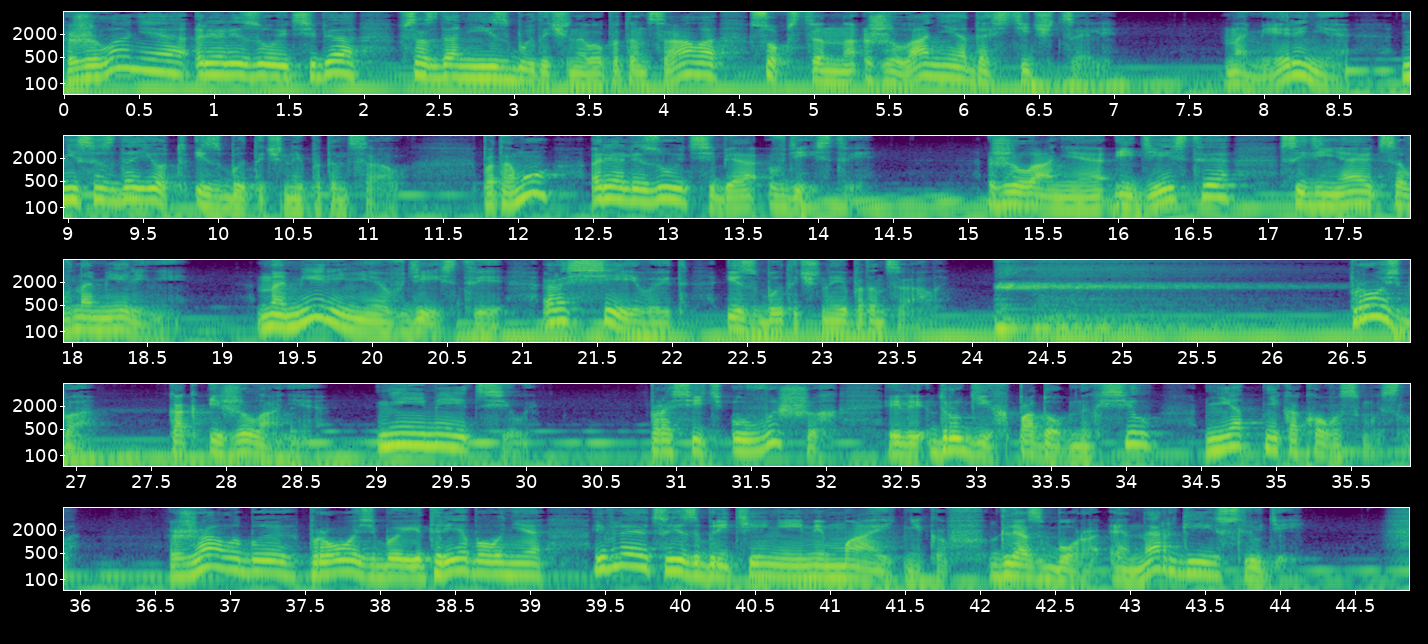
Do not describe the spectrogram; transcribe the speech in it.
Желание реализует себя в создании избыточного потенциала, собственно, желание достичь цели. Намерение не создает избыточный потенциал, потому реализует себя в действии. Желание и действие соединяются в намерении. Намерение в действии рассеивает избыточные потенциалы. Просьба, как и желание, не имеет силы. Просить у высших или других подобных сил нет никакого смысла. Жалобы, просьбы и требования являются изобретениями маятников для сбора энергии с людей.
